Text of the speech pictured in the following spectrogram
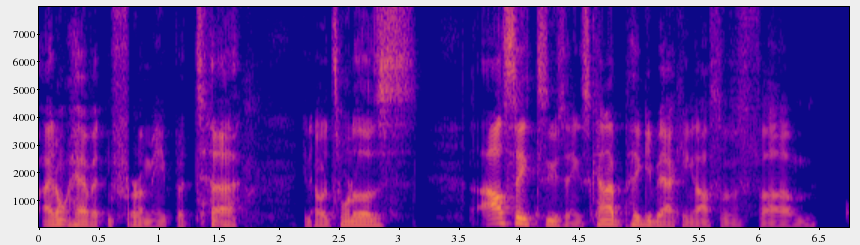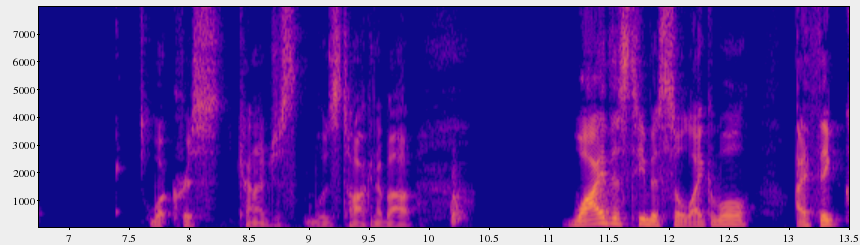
I don't have it in front of me, but uh, you know, it's one of those. I'll say two things, kind of piggybacking off of um, what Chris kind of just was talking about. Why this team is so likable, I think,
